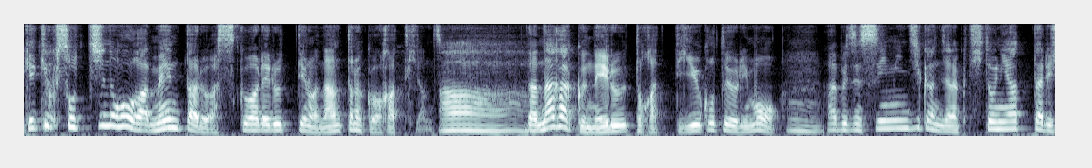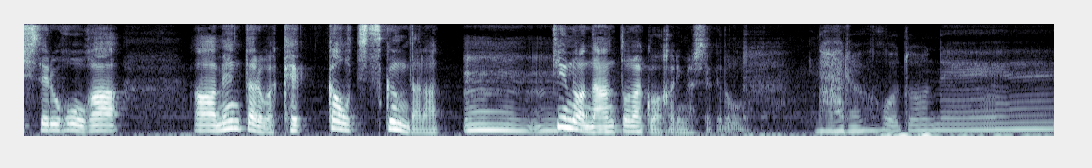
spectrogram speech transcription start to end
結局そっちの方がメンタルが救われるっていうのはなんとなく分かってきたんですよ。あだ長く寝るとかっていうことよりも、うん。あ別に睡眠時間じゃなくて人に会ったりしてる方があメンタルが結果落ち着くんだなっうんうんていうのはなんとなく分かりましたけど、なるほどね。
